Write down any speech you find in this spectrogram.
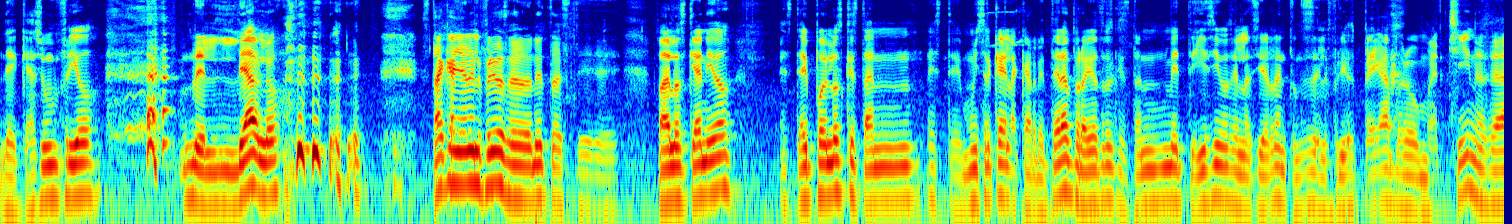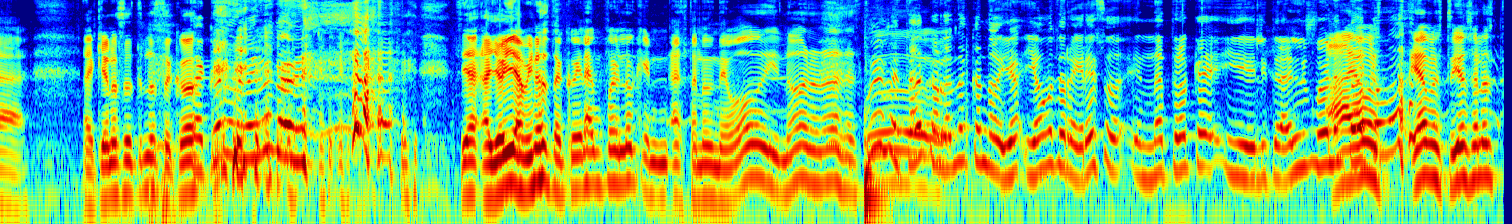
de que hace un frío del diablo. Está cañón el frío, o sea, neta, este, para los que han ido, este, hay pueblos que están este, muy cerca de la carretera, pero hay otros que están metidísimos en la sierra, entonces el frío pega, pero machín, o sea, Aquí a nosotros nos tocó. ¿Te acuerdas, sí, a yo y a mí nos tocó ir a un pueblo que hasta nos nevó y no, no, no. me estaba acordando cuando íbamos de regreso en una troca y literal el pueblo ah, estaba íbamos, como... íbamos tú y yo solos,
